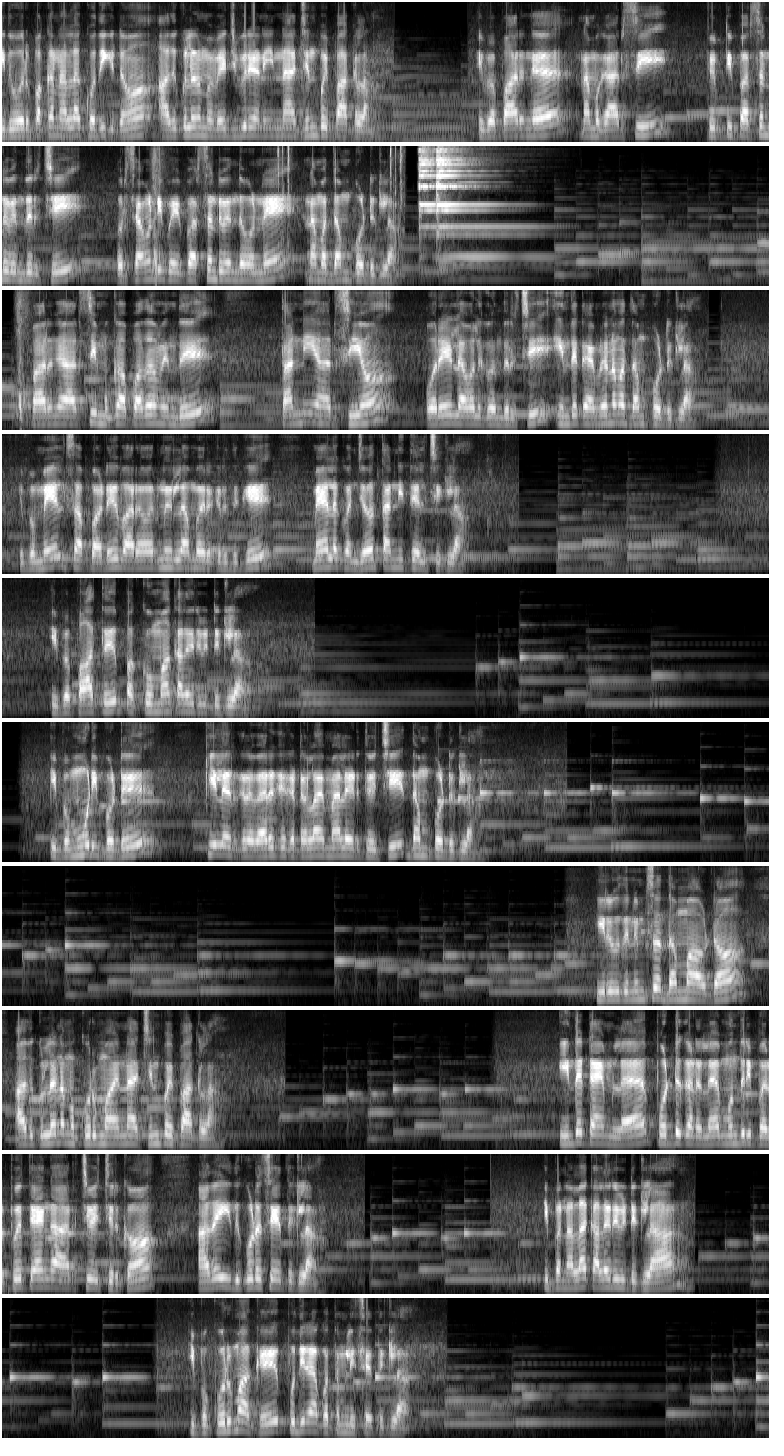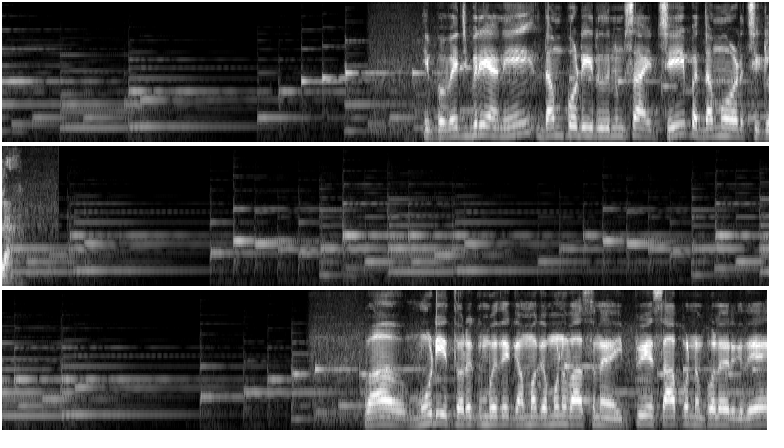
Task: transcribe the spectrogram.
இது ஒரு பக்கம் நல்லா கொதிக்கட்டும். அதுக்குள்ளே நம்ம வெஜ் பிரியாணி என்னாச்சுன்னு போய் பார்க்கலாம். இப்போ பாருங்கள் நமக்கு அரிசி ஃபிஃப்டி பர்சன்ட் வெந்துருச்சு. ஒரு செவன்ட்டி ஃபைவ் பர்சன்ட் வெந்த உடனே நம்ம தம் போட்டுக்கலாம். பாருங்கள் அரிசி முக்கால் பதம் வெந்து தண்ணி அரிசியும் ஒரே லெவலுக்கு வந்துருச்சு. இந்த டைமில் நம்ம தம் போட்டுக்கலாம். இப்போ மேல் சாப்பாடு வர வரணும் இல்லாமல் இருக்கிறதுக்கு மேலே கொஞ்சம் தண்ணி தெளிச்சிக்கலாம். இப்போ பார்த்து பக்குவமாக கலரி விட்டுக்கலாம். இப்போ மூடி போட்டு கீழே இருக்கிற விறகு கட்டெல்லாம் மேலே எடுத்து வச்சு தம் போட்டுக்கலாம். இருபது நிமிஷம் தம் ஆகட்டும். அதுக்குள்ளே நம்ம குருமா என்னாச்சுன்னு போய் பார்க்கலாம். இந்த டைமில் பொட்டுக்கடலை முந்திரி பருப்பு தேங்காய் அரைச்சி வச்சுருக்கோம். அதை இது கூட சேர்த்துக்கலாம். இப்போ நல்லா கலரி விட்டுக்கலாம். இப்போ குருமாக்கு புதினா கொத்தமல்லி சேர்த்துக்கலாம். இப்போ வெஜ் பிரியாணி தம் போட்டு இருபது நிமிஷம் ஆயிடுச்சு. இப்போ தம்மு உடச்சிக்கலாம். வா மூடியை திறக்கும் போதே கம்ம கம்முன்னு வாசனை. இப்பயே சாப்பிட்ணும் போல இருக்குது.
